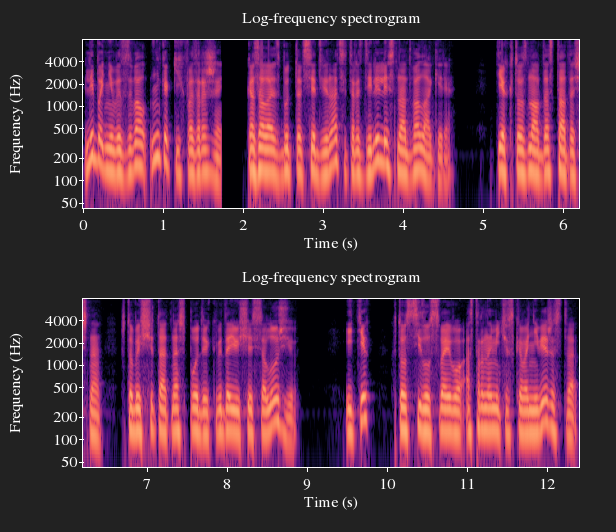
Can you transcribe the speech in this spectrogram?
либо не вызывал никаких возражений. Казалось, будто все 12 разделились на два лагеря. Тех, кто знал достаточно, чтобы считать наш подвиг выдающейся ложью, и тех, кто в силу своего астрономического невежества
